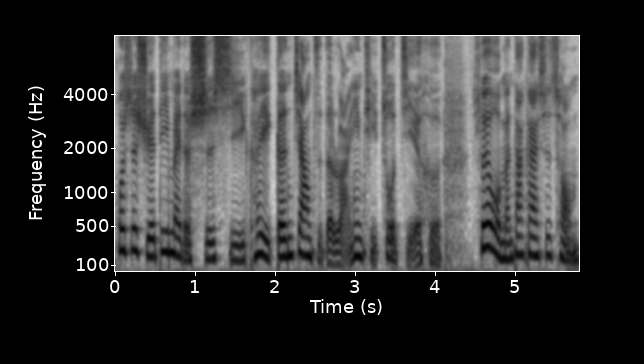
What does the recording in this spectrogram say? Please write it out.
或是学弟妹的实习，可以跟这样子的软硬体做结合，所以我们大概是从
